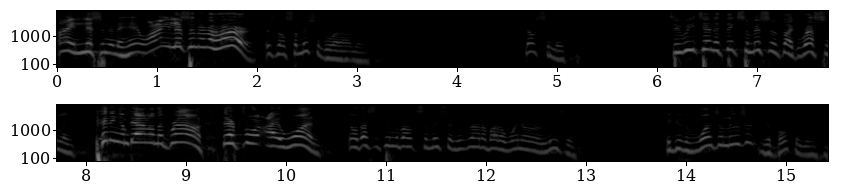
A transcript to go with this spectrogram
I ain't listening to him. Well, I ain't listening to her. There's no submission going on there. No submission. See, we tend to think submission is like wrestling, pinning them down on the ground. Therefore, I won. No, that's the thing about submission. There's not about a winner or a loser. Because if one's a loser, you're both a loser.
